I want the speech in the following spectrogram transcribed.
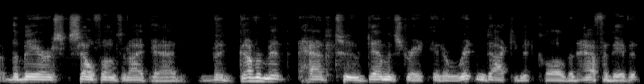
the mayor's cell phones and iPad, the government had to demonstrate in a written document called an affidavit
